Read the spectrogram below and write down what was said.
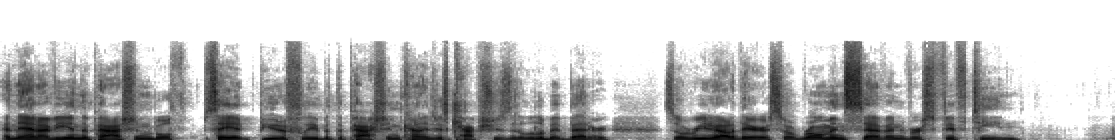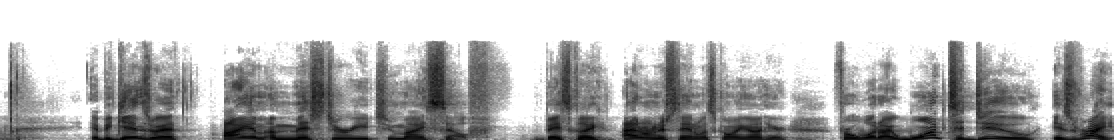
And the NIV and the Passion both say it beautifully, but the Passion kind of just captures it a little bit better. So read it out of there. So Romans 7, verse 15. It begins with, I am a mystery to myself. Basically, I don't understand what's going on here. For what I want to do is right.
